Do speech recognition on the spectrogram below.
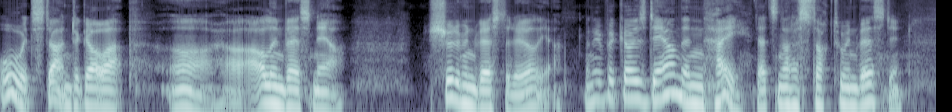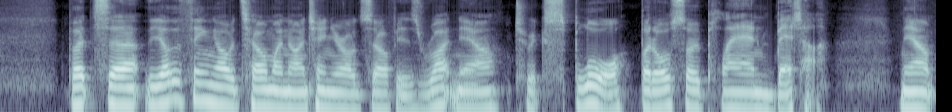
Oh, it's starting to go up. Oh, I'll invest now. Should have invested earlier. And if it goes down, then hey, that's not a stock to invest in. But uh, the other thing I would tell my 19 year old self is right now to explore, but also plan better. Now,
